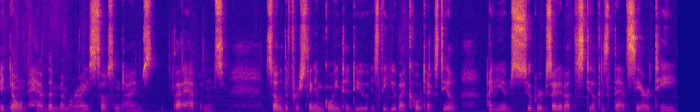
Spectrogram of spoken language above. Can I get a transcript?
I don't have them memorized, so sometimes that happens. So the first thing I'm going to do is the U by Kotex deal. I am super excited about this deal because that CRT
